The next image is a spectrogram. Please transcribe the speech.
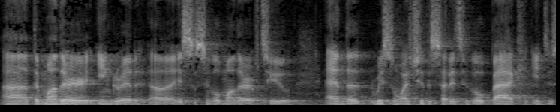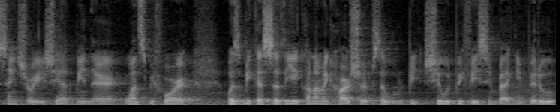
Uh, the mother, Ingrid, uh, is a single mother of two. And the reason why she decided to go back into sanctuary, she had been there once before, was because of the economic hardships that would be, she would be facing back in Peru.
